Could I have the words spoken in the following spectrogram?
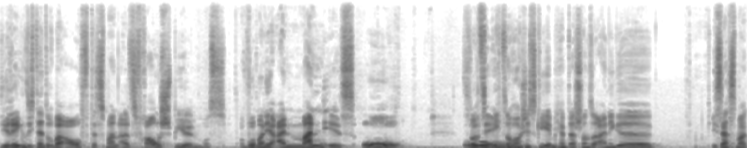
die regen sich dann darüber auf, dass man als Frau spielen muss. Obwohl man ja ein Mann ist. Oh. Soll es ja echt so Hoshis geben. Ich habe da schon so einige, ich sag's mal,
